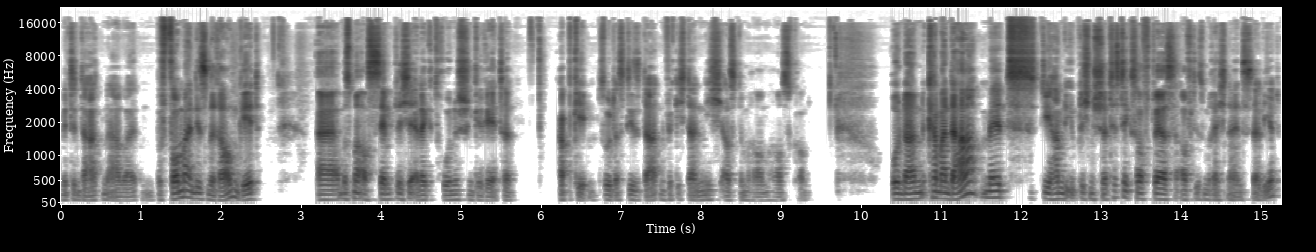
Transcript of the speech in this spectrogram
mit den Daten arbeiten. Bevor man in diesen Raum geht, äh, muss man auch sämtliche elektronischen Geräte abgeben, sodass diese Daten wirklich dann nicht aus dem Raum rauskommen. Und dann kann man da mit, die haben die üblichen Statistiksoftwares auf diesem Rechner installiert,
